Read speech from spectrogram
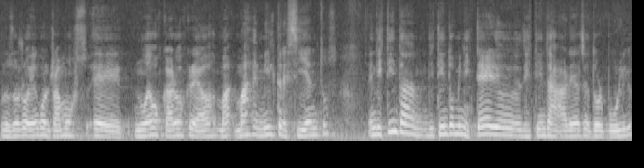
Nosotros hoy encontramos eh, nuevos cargos creados, más, de 1.300, en distintas, distintos ministerios, distintas áreas del sector público.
